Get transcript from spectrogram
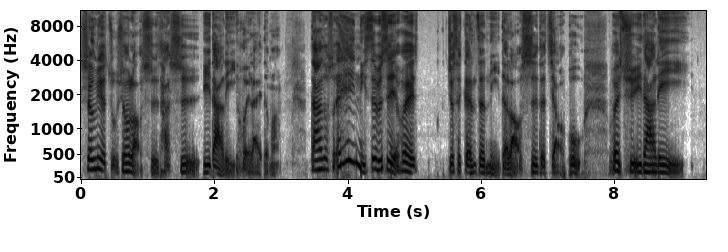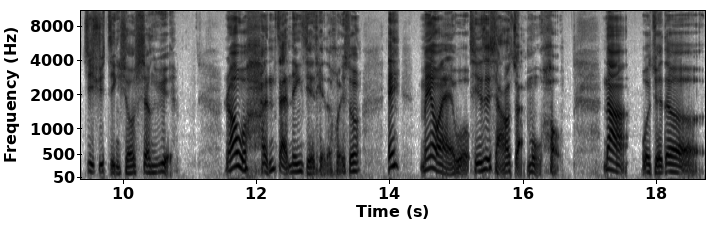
声乐主修老师他是意大利回来的嘛，大家都说，哎，你是不是也会？就是跟着你的老师的脚步，会去意大利继续进修声乐。然后我很斩钉截铁的回说：“哎，没有哎，我其实是想要转幕后。那我觉得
